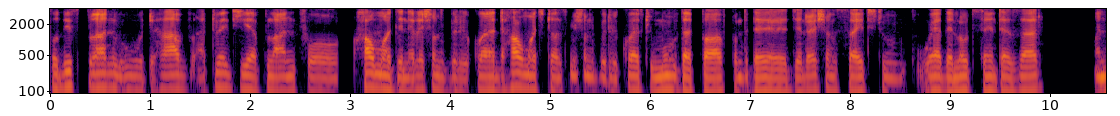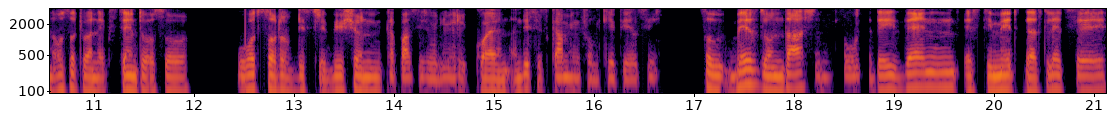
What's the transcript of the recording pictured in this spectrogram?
so this plan would have a 20-year plan for how much generation will be required, how much transmission will be required to move that power from the generation site to where the load centers are, and also to an extent also what sort of distribution capacity will be required. And this is coming from KPLC. So based on that, they then estimate that let's say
